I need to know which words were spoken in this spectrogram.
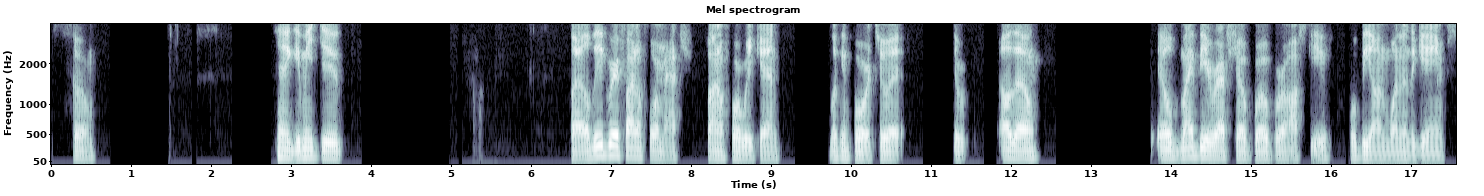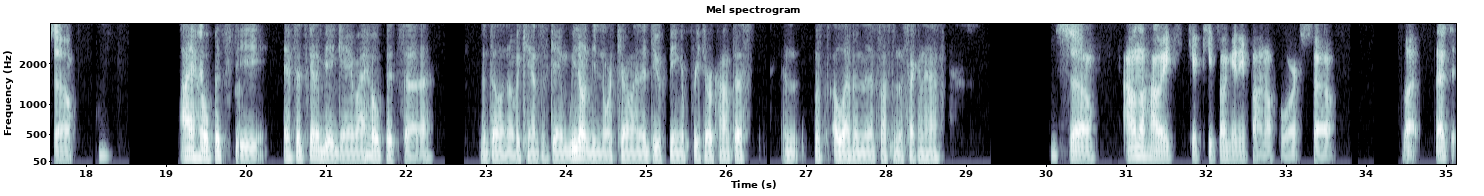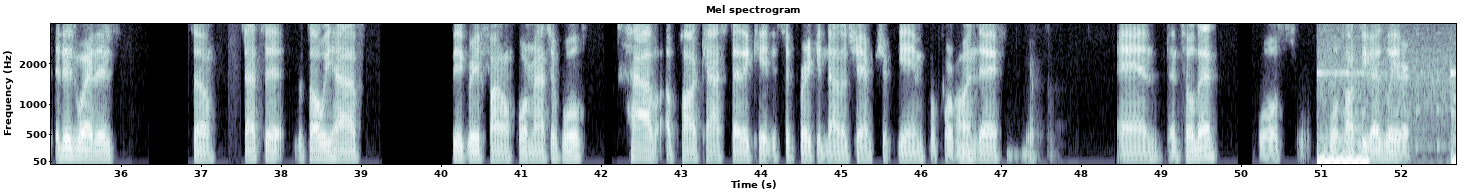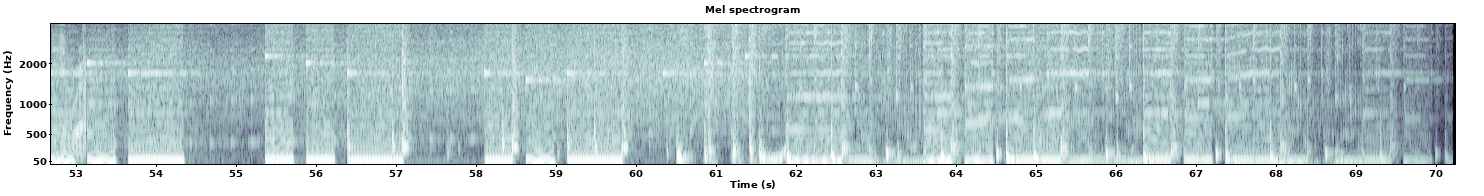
So, yeah, give me Duke. But it'll be a great Final Four match, Final Four weekend. Looking forward to it. The, although it might be a ref show, Bo Borowski will be on one of the games. So, I hope it's the if it's going to be a game. I hope it's uh the Villanova Kansas game. We don't need North Carolina Duke being a free throw contest and with 11 minutes left in the second half. so I don't know how he keeps on getting Final Four. So, but that's it is what it is. So that's it. That's all we have. Be a great Final Four matchup. We'll have a podcast dedicated to breaking down the championship game before Awesome. Monday. Yep. And until then, we'll we'll talk to you guys later. We're out.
